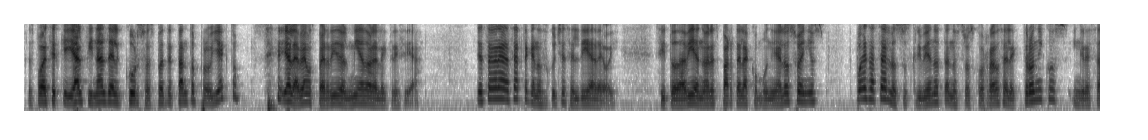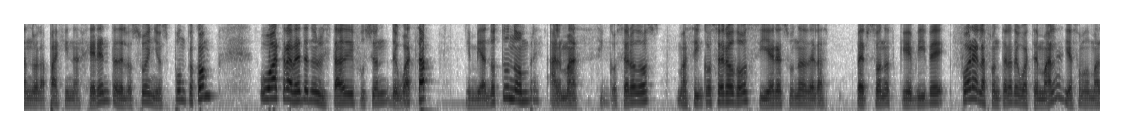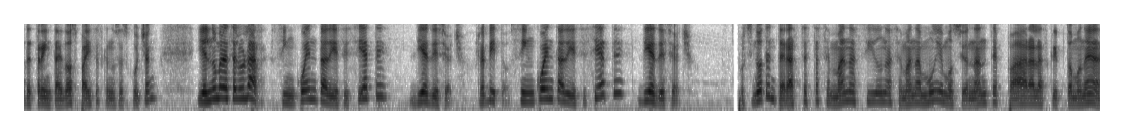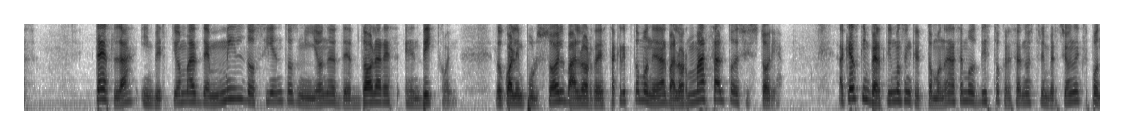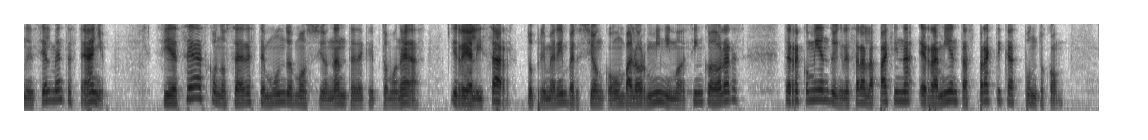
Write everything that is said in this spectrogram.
Les puedo decir que ya al final del curso, después de tanto proyecto, ya le habíamos perdido el miedo a la electricidad. Deseo agradecerte que nos escuches el día de hoy. Si todavía no eres parte de la comunidad de los sueños, puedes hacerlo suscribiéndote a nuestros correos electrónicos, ingresando a la página gerentedelosueños.com o a través de nuestro listado de difusión de WhatsApp, enviando tu nombre al más 502 más 502 si eres una de las personas que vive fuera de la frontera de Guatemala, ya somos más de 32 países que nos escuchan, y el número de celular 5017 1018. Repito, 5017 1018. Por si no te enteraste, esta semana ha sido una semana muy emocionante para las criptomonedas. Tesla invirtió más de 1.200 millones de dólares en Bitcoin, lo cual impulsó el valor de esta criptomoneda al valor más alto de su historia. Aquellos que invertimos en criptomonedas hemos visto crecer nuestra inversión exponencialmente este año. Si deseas conocer este mundo emocionante de criptomonedas y realizar tu primera inversión con un valor mínimo de 5 dólares, te recomiendo ingresar a la página herramientaspracticas.com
